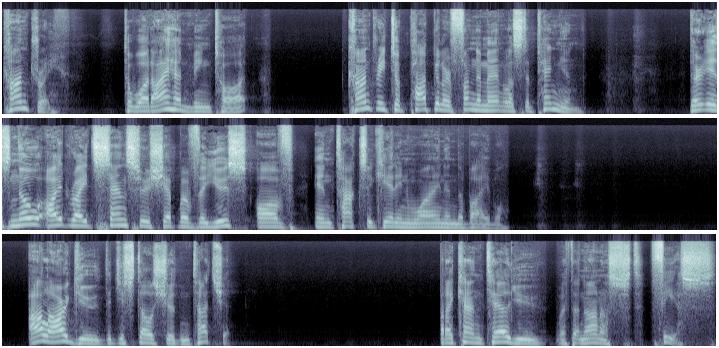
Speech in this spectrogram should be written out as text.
Contrary to what I had been taught, contrary to popular fundamentalist opinion, there is no outright censorship of the use of intoxicating wine in the Bible. I'll argue that you still shouldn't touch it. But I can tell you with an honest face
